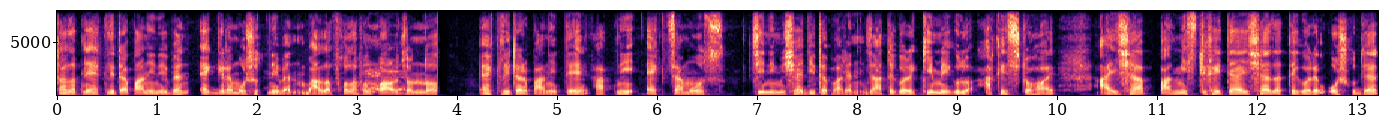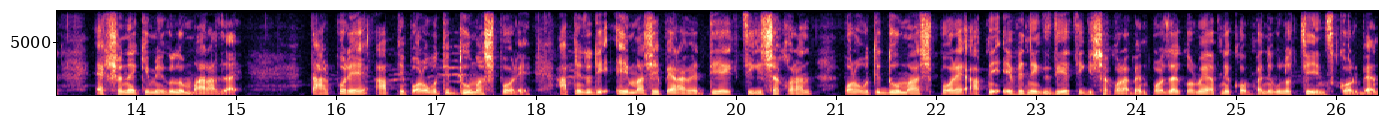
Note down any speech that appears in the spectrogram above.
তাহলে আপনি এক লিটার পানি নেবেন, এক গ্রাম ওষুধ নেবেন। ভালো ফলাফল পাওয়ার জন্য এক লিটার পানিতে আপনি এক চামচ চিনি মিশাই দিতে পারেন, যাতে করে কৃমিগুলো আকৃষ্ট হয়। আইসা পা মিষ্টি খাইতে আইসা যাতে করে ওষুধের অ্যাকশনে কৃমিগুলো মারা যায়। তারপরে আপনি পরবর্তী দু মাস পরে আপনি যদি এই মাসে প্যারাভেট দিয়ে চিকিৎসা করান, পরবর্তী দু মাস পরে আপনি এভিনিক্স দিয়ে চিকিৎসা করাবেন। পর্যায়ক্রমে আপনি কোম্পানিগুলো চেঞ্জ করবেন।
